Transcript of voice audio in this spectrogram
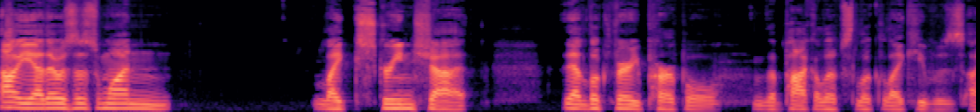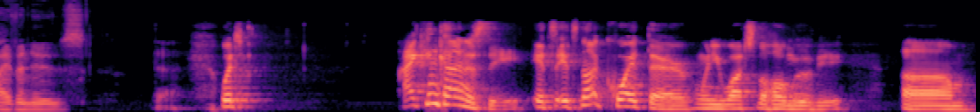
Oh yeah, there was this one like screenshot that looked very purple. The apocalypse looked like he was Ivan Ooze. which I can kind of see. It's it's not quite there when you watch the whole movie, um,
